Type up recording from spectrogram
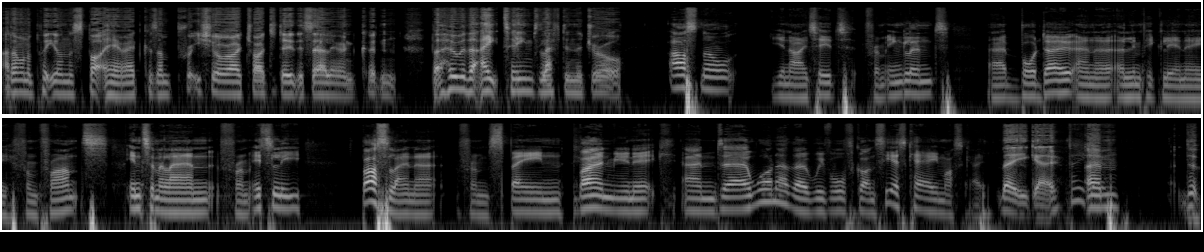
I don't want to put you on the spot here, Ed, because I'm pretty sure I tried to do this earlier and couldn't. But who are the eight teams left in the draw? Arsenal, United from England, uh, Bordeaux and uh, Olympique Lyonnais from France, Inter Milan from Italy, Barcelona from Spain, Bayern Munich, and uh, one other we've all forgotten, CSKA Moscow. There you go. There you go. Um, th-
